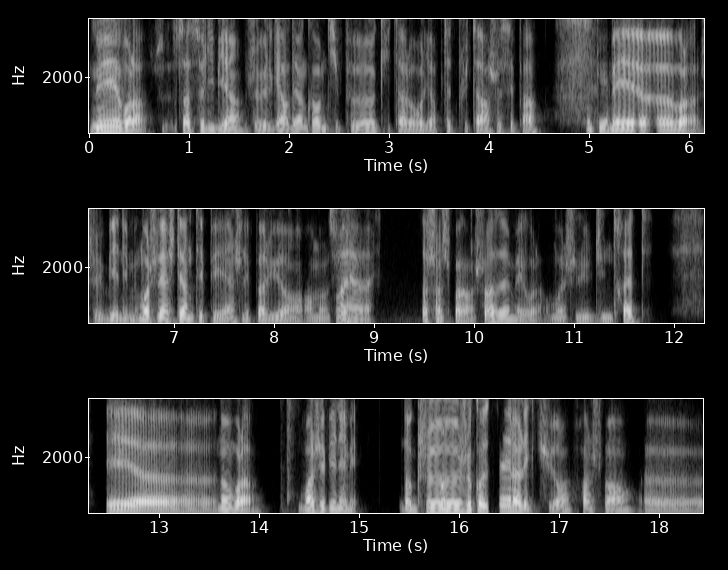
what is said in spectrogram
Mais voilà, ça se lit bien. Je vais le garder encore un petit peu, quitte à le relire peut-être plus tard, je sais pas. Mais euh, voilà, j'ai bien aimé. Moi, je l'ai acheté en TP, hein, je l'ai pas lu en, en mensuel. Ouais, ouais. Ça change pas grand-chose, hein, mais voilà, moi, je l'ai lu d'une traite. Et non, voilà, moi, j'ai bien aimé. Donc, je, je conseille la lecture, franchement. Euh,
